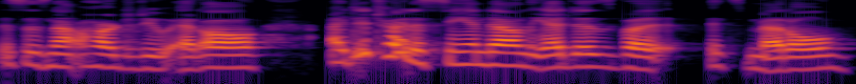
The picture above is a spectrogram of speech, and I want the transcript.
this is not hard to do at all. I did try to sand down the edges, but it's metal,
